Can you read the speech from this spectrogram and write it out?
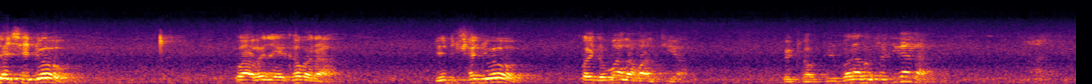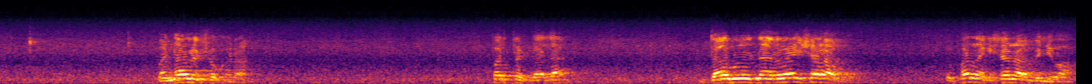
نه ڇڏيو اها هن کي خبر آهي جن ڇڏيو ڪوئي ته مالامال ٿي ويا ويٺو برابر سچي ڳالهه آهي نالو ڇو کڻان پر ته ڳالهه آهي دارو نالو آهي شراب ته فلان کي شراب مليو آهي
